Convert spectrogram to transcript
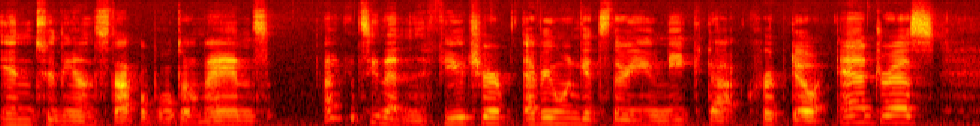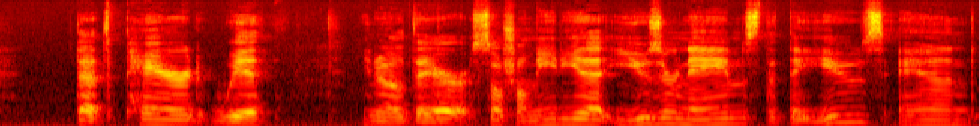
into the unstoppable domains. I could see that in the future. Everyone gets their unique .crypto address that's paired with you know their social media usernames that they use and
